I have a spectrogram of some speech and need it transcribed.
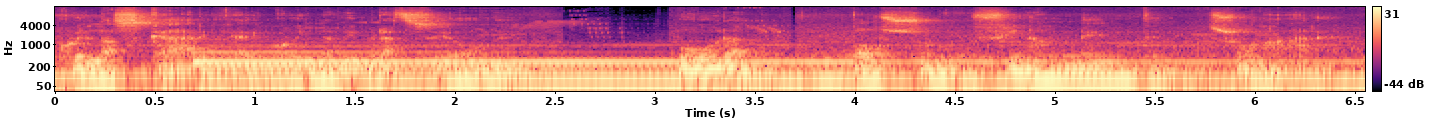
quella scarica e quella vibrazione ora possono finalmente suonare.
